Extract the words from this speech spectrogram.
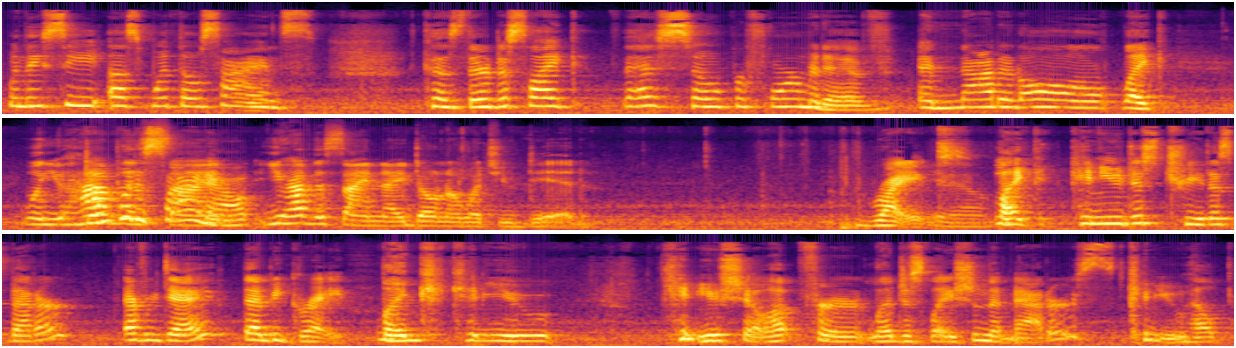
when they see us with those signs because they're just like that's so performative and not at all like Well, you have put the a sign sign. out. You have the sign, and I don't know what you did. Right. You know. Like, can you just treat us better every day? That'd be great. Like, can you can you show up for legislation that matters? Can you help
